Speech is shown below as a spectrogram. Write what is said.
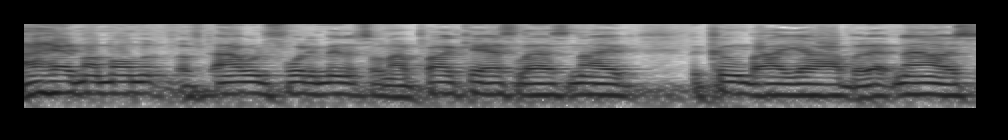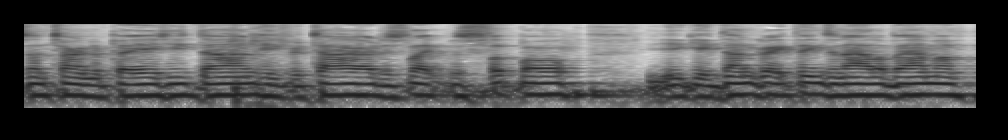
I had my moment of hour and 40 minutes on our podcast last night, the Kumbaya, but that now it's turn the page. He's done. He's retired. It's like this football. He done great things in Alabama.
